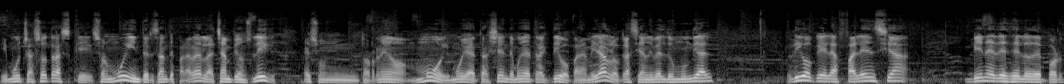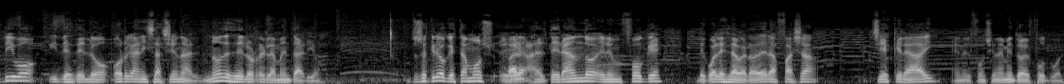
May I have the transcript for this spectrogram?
y muchas otras que son muy interesantes para ver. La Champions League es un torneo muy, muy atrayente, muy atractivo para mirarlo, casi al nivel de un mundial. Digo que la falencia viene desde lo deportivo y desde lo organizacional, no desde lo reglamentario. Entonces creo que estamos eh, alterando el enfoque de cuál es la verdadera falla, si es que la hay, en el funcionamiento del fútbol.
